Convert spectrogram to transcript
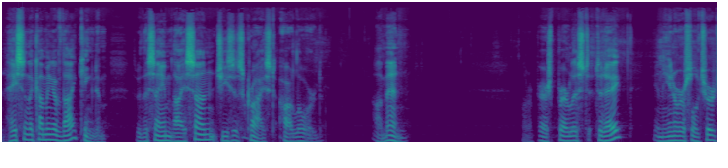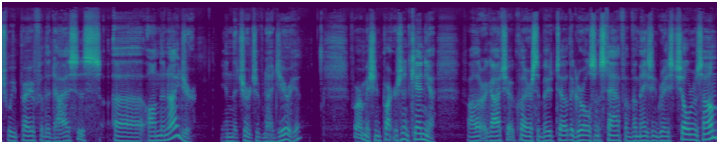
and hasten the coming of thy kingdom through the same thy Son, Jesus Christ, our Lord. Amen. On our parish prayer list today, in the Universal Church, we pray for the diocese uh, on the Niger in the Church of Nigeria, for our mission partners in Kenya, Father Agacho, Clara Sabuto, the girls and staff of Amazing Grace Children's Home,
